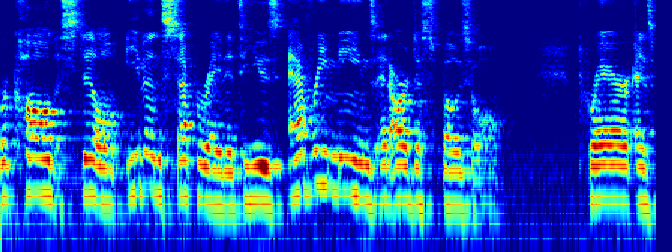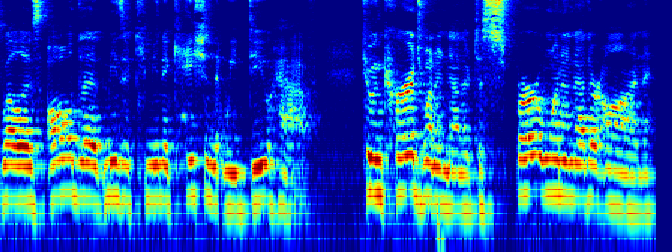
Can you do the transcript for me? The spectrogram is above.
we're called still, even separated, to use every means at our disposal prayer, as well as all the means of communication that we do have to encourage one another, to spur one another on,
